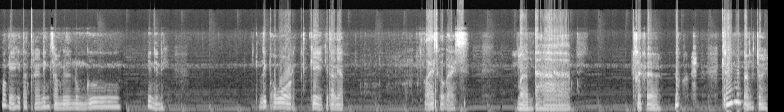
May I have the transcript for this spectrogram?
Oke, kita training sambil nunggu ini nih. Lip Award. Oke, kita lihat. Let's go, guys. Mantap. Duh, kirain menang, coy.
